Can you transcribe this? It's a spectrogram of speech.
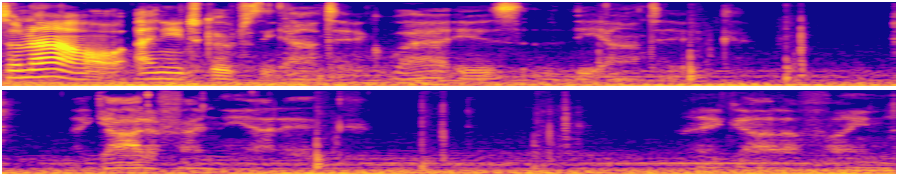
So now I need to go to the attic. Where is the attic? I gotta find the attic. I gotta find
